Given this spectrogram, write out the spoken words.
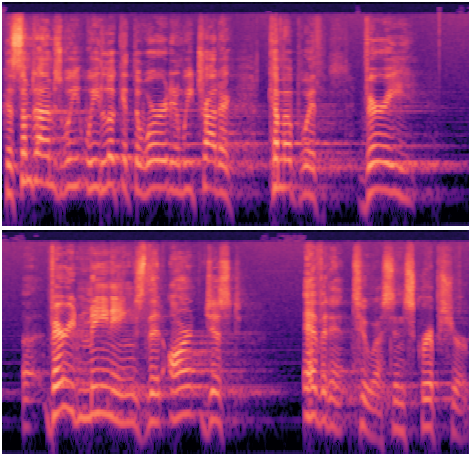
Because sometimes we, we look at the word and we try to come up with very uh, varied meanings that aren't just evident to us in Scripture.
